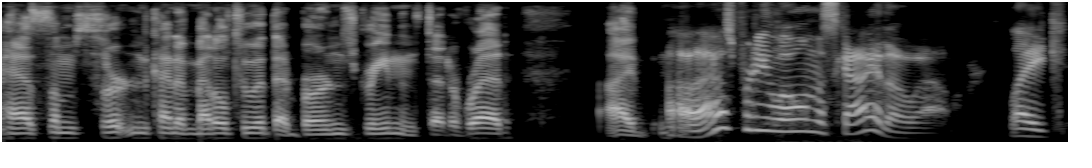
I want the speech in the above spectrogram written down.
has some certain kind of metal to it that burns green instead of red. I Oh, that was pretty low in the sky though, Wow, Like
